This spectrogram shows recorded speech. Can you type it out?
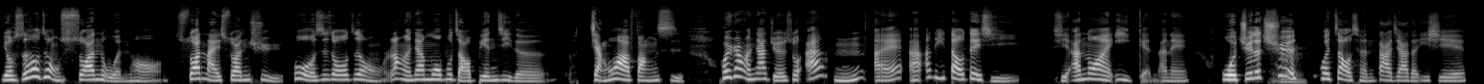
有时候这种酸文哦，酸来酸去，或者是说这种让人家摸不着边际的讲话方式，会让人家觉得说啊，嗯，哎啊，啊，你到底是是安怎意见安呢？我觉得确实会造成大家的一些、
